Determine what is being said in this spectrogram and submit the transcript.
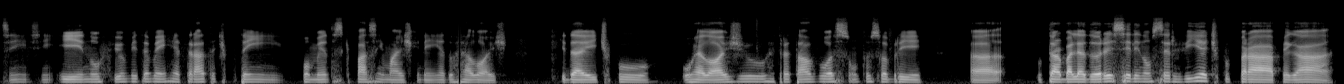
Sim, sim. E no filme também retrata, tipo, tem momentos que passam mais, que nem a do relógio. Que daí, tipo, o relógio retratava o assunto sobre uh, o trabalhador se ele não servia tipo para pegar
